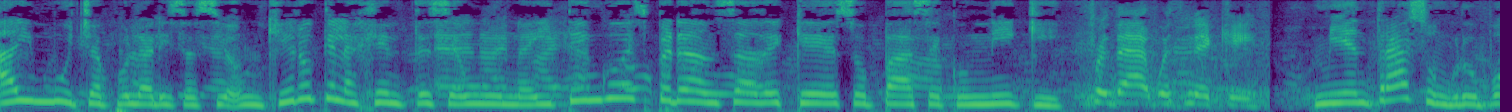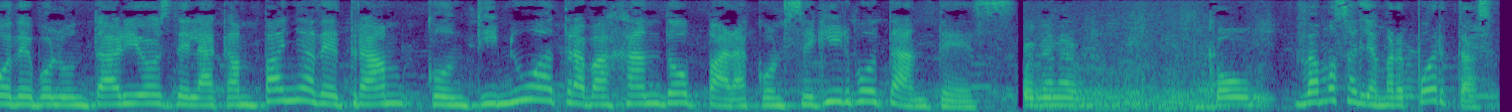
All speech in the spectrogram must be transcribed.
Hay mucha polarización. Quiero que la gente se una y tengo esperanza de que eso pase con Nikki. Mientras, un grupo de voluntarios de la campaña de Trump continúa trabajando para conseguir votantes. Vamos a llamar puertas,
